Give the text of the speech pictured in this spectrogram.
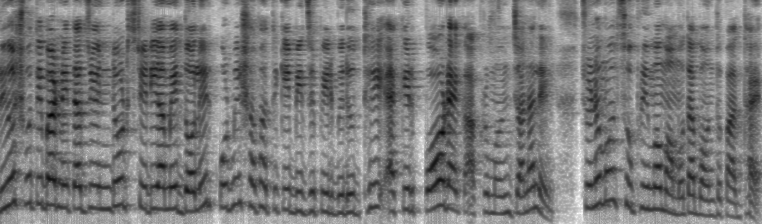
বৃহস্পতিবার নেতাজি ইন্ডোর স্টেডিয়ামে দলের কর্মী সভা থেকে বিজেপির বিরুদ্ধে একের পর এক আক্রমণ জানালেন তৃণমূল সুপ্রিমো মমতা বন্দ্যোপাধ্যায়।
